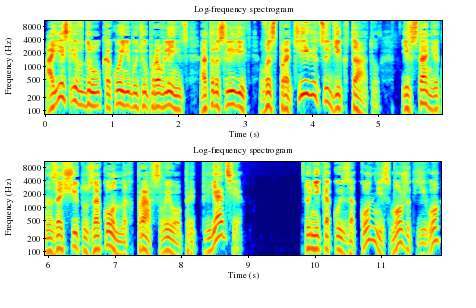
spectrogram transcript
А если вдруг какой-нибудь управленец-отраслевик воспротивится диктату и встанет на защиту законных прав своего предприятия, то никакой закон не сможет его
